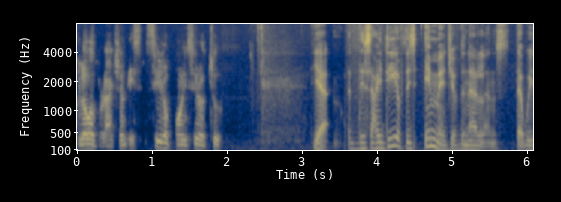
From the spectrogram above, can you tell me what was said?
global production is 0.02 yeah, this idea of this image of the Netherlands that we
